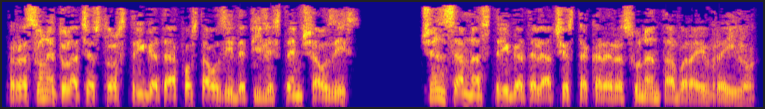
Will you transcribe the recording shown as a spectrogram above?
Răsunetul acestor strigăte a fost auzit de filisteni și au zis, Ce înseamnă strigătele acestea care răsună în tabăra evreilor?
